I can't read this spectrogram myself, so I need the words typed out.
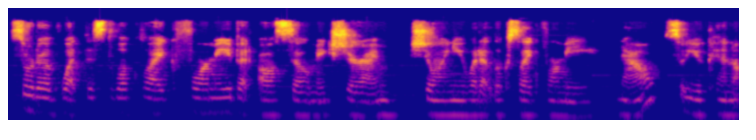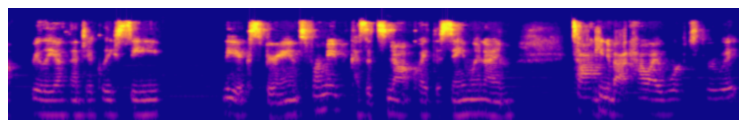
sort of what this looked like for me, but also make sure I'm showing you what it looks like for me now so you can really authentically see the experience for me because it's not quite the same when I'm talking about how I worked through it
